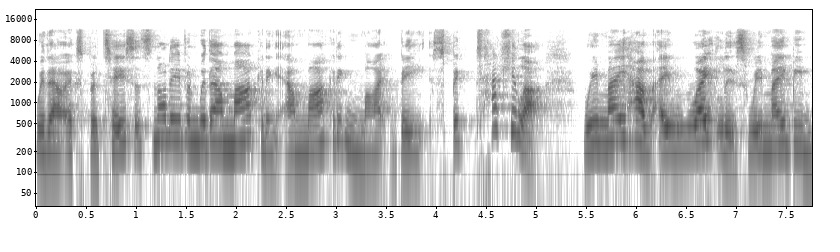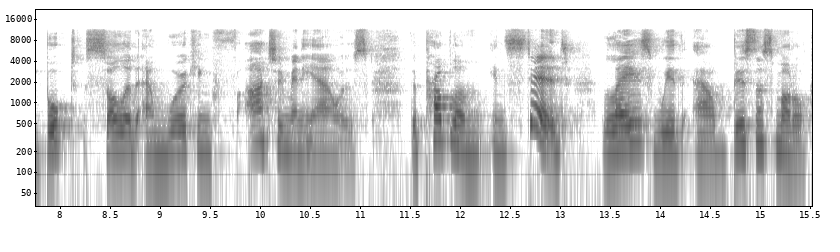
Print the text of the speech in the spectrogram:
with our expertise, it's not even with our marketing. Our marketing might be spectacular. We may have a wait list, we may be booked solid and working far too many hours. The problem instead lays with our business model.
